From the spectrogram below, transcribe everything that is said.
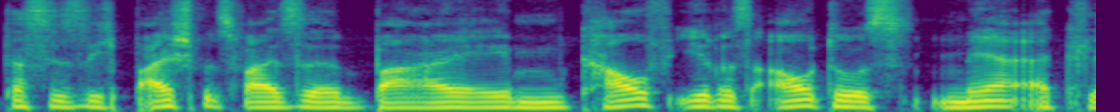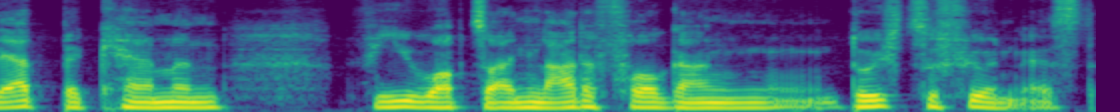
dass sie sich beispielsweise beim Kauf ihres Autos mehr erklärt bekämen, wie überhaupt so ein Ladevorgang durchzuführen ist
